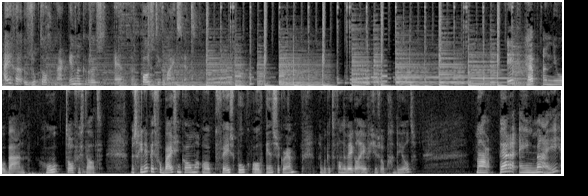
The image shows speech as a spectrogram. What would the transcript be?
eigen zoektocht naar innerlijke rust en een positieve mindset. Ik heb een nieuwe baan. Hoe tof is dat? Misschien heb je het voorbij zien komen op Facebook of Instagram. Daar heb ik het van de week al eventjes op gedeeld. Maar per 1 mei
